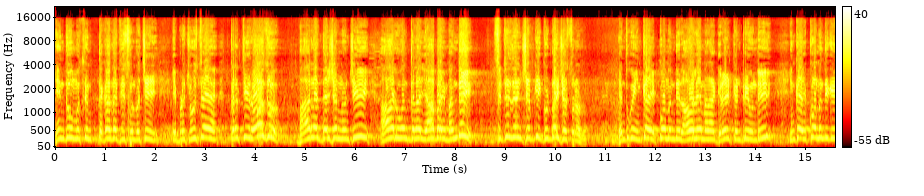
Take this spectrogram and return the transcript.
హిందూ ముస్లిం తగాదా తీసుకొని వచ్చి ఇప్పుడు చూస్తే ప్రతిరోజు భారతదేశం నుంచి ఆరు వందల యాభై మంది సిటిజన్షిప్కి గుడ్ బై చేస్తున్నారు. ఎందుకు ఇంకా ఎక్కువ మంది రావాలే? మన గ్రేట్ కంట్రీ ఉంది. ఇంకా ఎక్కువ మందికి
